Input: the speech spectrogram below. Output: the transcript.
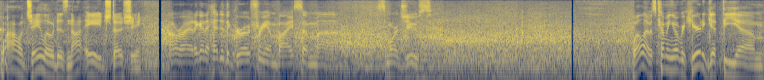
Wow, J-Lo does not age, does she? All right, I gotta head to the grocery and buy some uh, some more juice. Well, I was coming over here to get the um,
